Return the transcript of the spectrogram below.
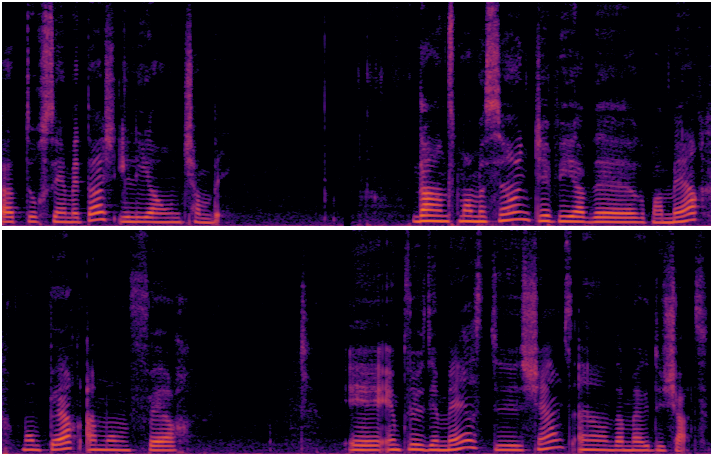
au troisième étage, il y a une chambre. Dans ma maison, je vis avec ma mère, mon père et mon frère. Et en plus de mes deux chiens et de mes deux chats.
